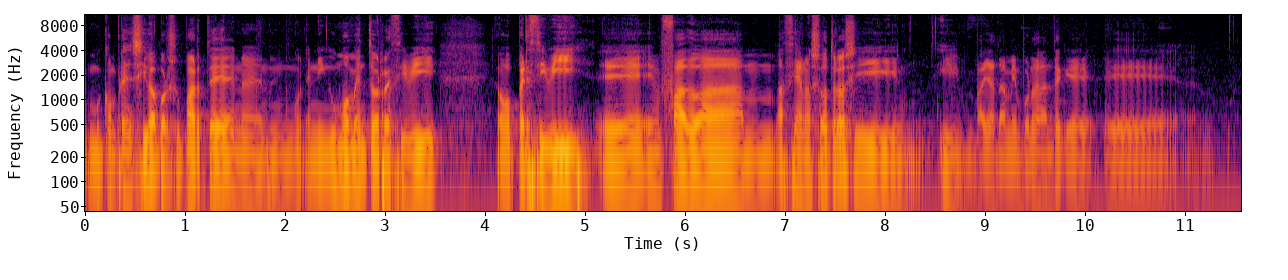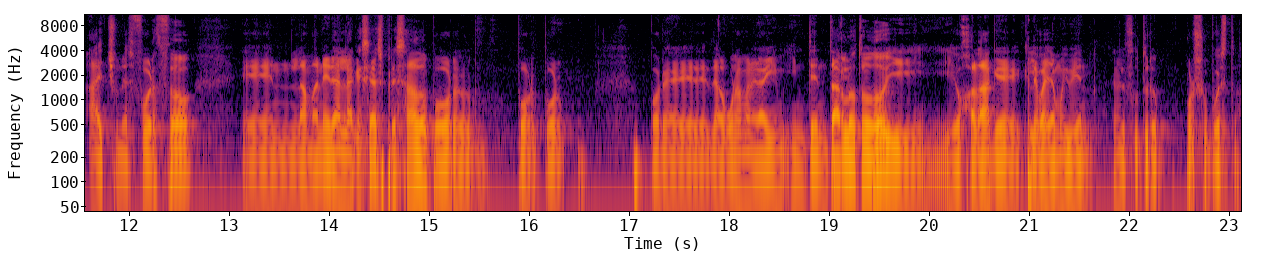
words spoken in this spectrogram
muy comprensiva por su parte. En, en ningún- en ningún momento recibí o percibí eh, enfado a- hacia nosotros y, vaya también por delante que eh, ha hecho un esfuerzo en la manera en la que se ha expresado por, por, por- eh, de alguna manera in- intentarlo todo y, ojalá que, le vaya muy bien en el futuro, por supuesto.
